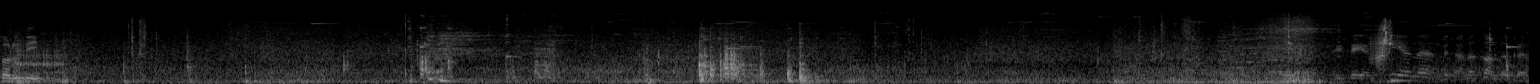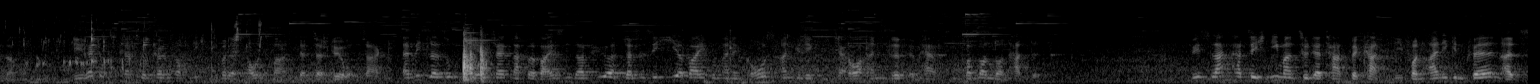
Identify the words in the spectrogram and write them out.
Sorun değil. Sie sehen CNN mit einer Sondersendung. Die Rettungskräfte können noch nichts über das Ausmaß der Zerstörung sagen. Ermittler suchen derzeit nach Beweisen dafür, dass es sich hierbei um einen groß angelegten Terrorangriff im Herzen von London handelt. Bislang hat sich niemand zu der Tat bekannt, die von einigen Quellen als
